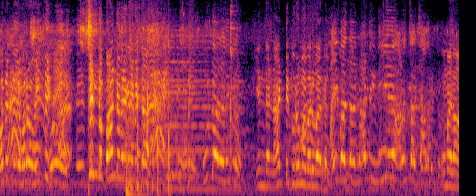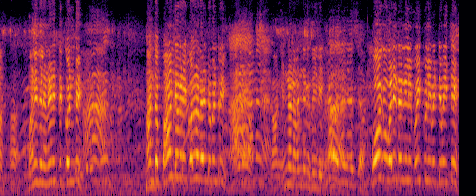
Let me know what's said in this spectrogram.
முதத்திலே வரவு வைத்து இந்த பாண்டவர்களை விட்டால் கூட்டார் அழைக்கிறோம். இந்த நாட்டுக்கு உரிமை வருவார்கள். உண்மைதான் மனிதனை நினைத்துக் கொண்டு அந்த பாண்டவரை கொல்ல வேண்டும் என்று நான் என்னென்ன வஞ்சகம் செய்தேன்? போகு வழி தண்ணிலே பொய்க்குழி வெட்டி வைத்தேன்.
